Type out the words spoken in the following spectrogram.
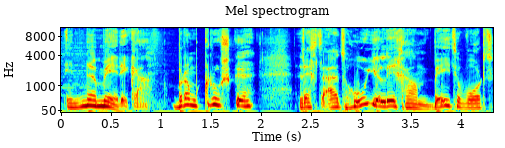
In Amerika. Bram Kroeske legt uit hoe je lichaam beter wordt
